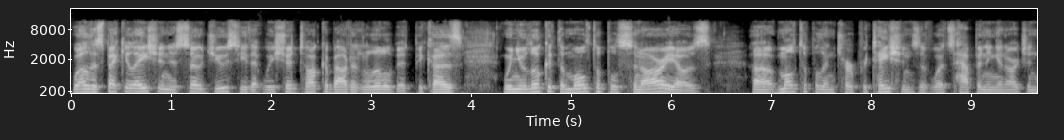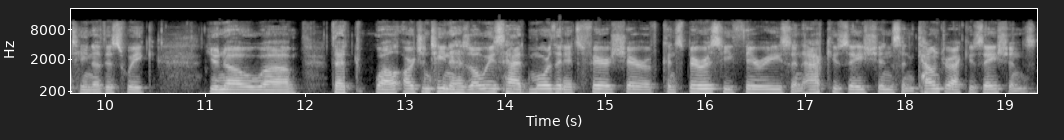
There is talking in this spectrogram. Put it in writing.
Well, the speculation is so juicy that we should talk about it a little bit because when you look at the multiple scenarios, uh, multiple interpretations of what's happening in Argentina this week, you know uh, that while Argentina has always had more than its fair share of conspiracy theories and accusations and counter accusations,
